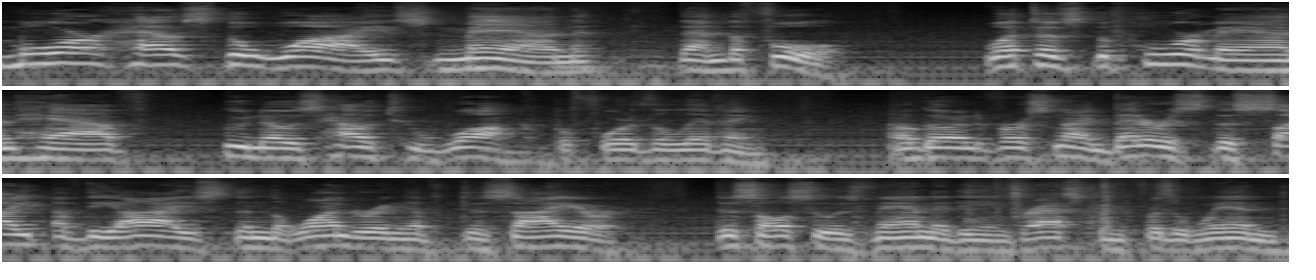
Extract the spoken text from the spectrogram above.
more has the wise man than the fool? What does the poor man have who knows how to walk before the living? I'll go into verse 9. Better is the sight of the eyes than the wandering of desire. This also is vanity and grasping for the wind.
